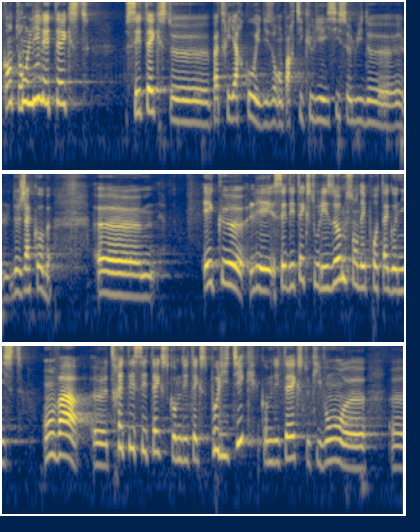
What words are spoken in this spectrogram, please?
quand on lit les textes, ces textes patriarcaux, et disons en particulier ici celui de, Jacob, et que c'est des textes où les hommes sont des protagonistes. On va euh, traiter ces textes comme des textes politiques, comme des textes qui vont euh,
